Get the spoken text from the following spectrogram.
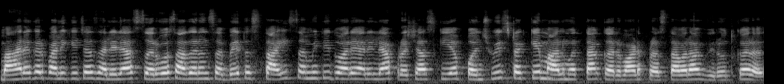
महानगरपालिकेच्या झालेल्या सर्वसाधारण सभेत स्थायी समितीद्वारे आलेल्या प्रशासकीय पंचवीस टक्के मालमत्ता करवाढ प्रस्तावाला विरोध करत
